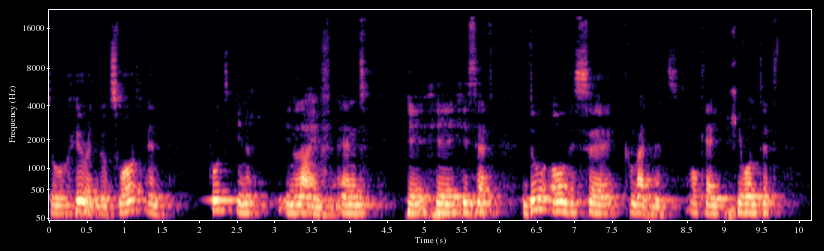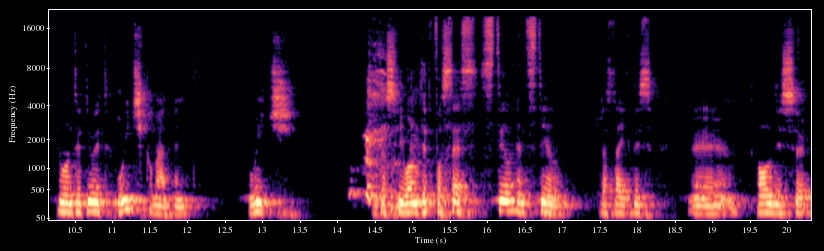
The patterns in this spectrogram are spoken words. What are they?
To hear it God's word and put in in life. And he he he said, do all these uh, commandments. Okay, he wanted he wanted to do it. Which commandment? Which? Because he wanted possess still and still, just like this. Uh, all these uh,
